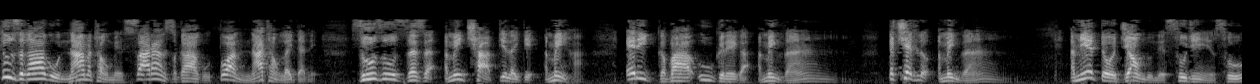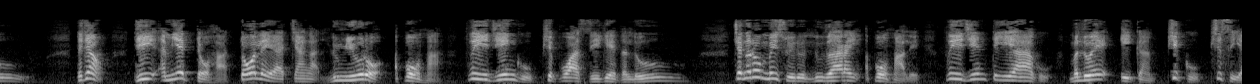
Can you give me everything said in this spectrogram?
သူ့စကားကိုနားမထောင်ပဲစာရန်စကားကိုတွားနားထောင်လိုက်တာနဲ့ဇိုးဇိုးဇက်ဇက်အမိန့်ချပစ်လိုက်တဲ့အမိန့်ဟာအဲ့ဒီကဘာဦးကလေးကအမိန့်တန်တစ်ချက်လွတ်အမိန့်တန် အမျက်တော်ကြောင့်လို့လေဆိုခြင်းရင်ဆိုဒါကြောင့်ဒီအမျက်တော်ဟာတောလေယာကျမ်းကလူမျိုးတော်အပေါ်မှာသေခြင်းကိုဖြစ်ပွားစေခဲ့သလိုကျွန်တော်မိษွေတို့လူသားတိုင်းအပေါ်မှာလေသေခြင်းတရားကိုမလွဲဧကံဖြစ်ကိုဖြစ်စေရ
